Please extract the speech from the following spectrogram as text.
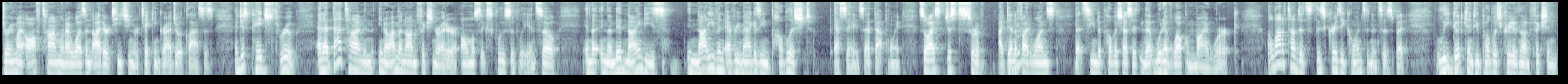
during my off time when I wasn't either teaching or taking graduate classes and just paged through. And at that time, and you know, I'm a nonfiction writer almost exclusively, and so in the in the mid '90s, not even every magazine published essays at that point. So I just sort of identified mm-hmm. ones that seemed to publish essays that would have welcomed my work. A lot of times it's these crazy coincidences, but Lee Gutkind, who published creative nonfiction,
